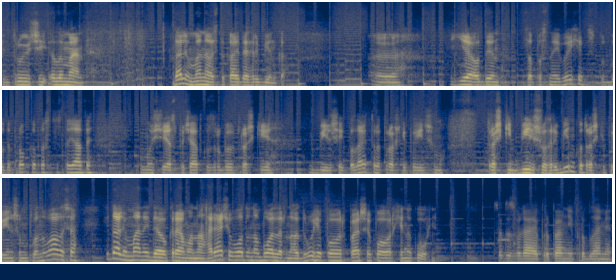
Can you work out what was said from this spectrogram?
фільтруючий елемент. Далі в мене ось така йде грибінка. Е, є один запасний вихід, тут буде пробка просто стояти, тому що я спочатку зробив трошки більший колектор, трошки по-іншому, трошки більшу грибінку, трошки по-іншому планувалося. І далі в мене йде окремо на гарячу воду на бойлер, на другий поверх, перший поверх і на кухню. Це дозволяє при певній проблемі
